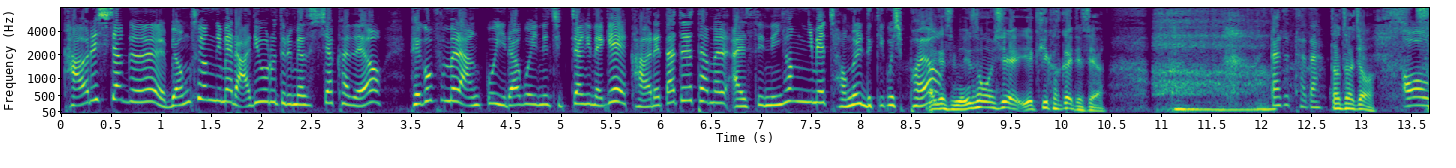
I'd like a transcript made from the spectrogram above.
가을의 시작을 명수 형님의 라디오로 들으면서 시작하네요. 배고픔을 안고 일하고 있는 직장인에게 가을의 따뜻함을 알 수 있는 형님의 정을 느끼고 싶어요. 알겠습니다. 윤성호 씨, 예, 귀 가까이 대세요. 따뜻하다. 따뜻하죠? 어우.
